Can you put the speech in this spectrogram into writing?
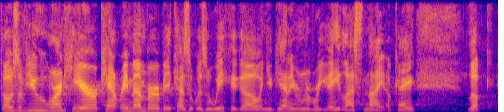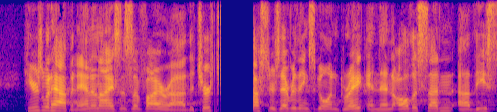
those of you who weren't here can't remember because it was a week ago and you can't even remember what you ate last night, okay? Look, here's what happened Ananias and Sapphira, the church busters, everything's going great, and then all of a sudden, uh, these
